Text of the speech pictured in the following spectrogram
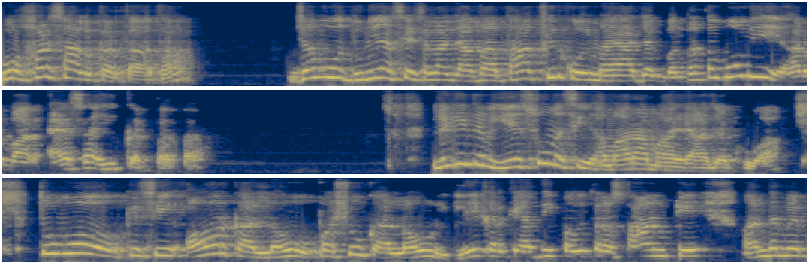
वो हर साल करता था। जब वो दुनिया से चला जाता था, फिर कोई महायाजक बनता था, वो भी हर बार ऐसा ही करता था। लेकिन जब यीशु मसीह हमारा महायाजक हुआ तो वो किसी और का लहू, पशु का लहू लेकर के अति पवित्र स्थान के अंदर में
